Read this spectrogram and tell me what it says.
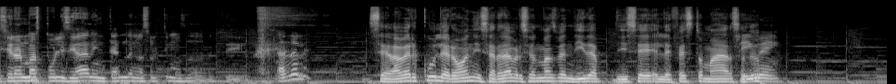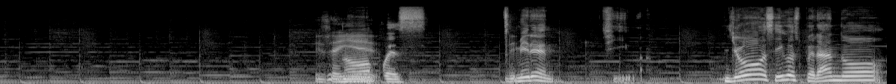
Hicieron más publicidad a Nintendo en los últimos dos. te digo. Ándale. se va a ver culerón y será la versión más vendida, dice el Efesto Mar. Sí, Salud. güey. Dice ahí. No, pues. Miren, chihuahua. Yo sigo esperando.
